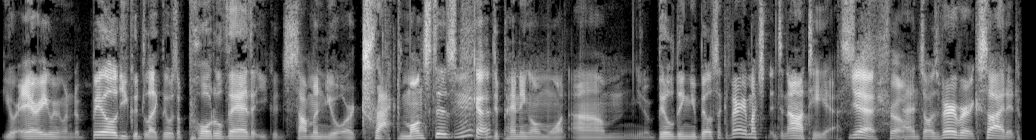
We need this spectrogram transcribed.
your area you wanted to build. You could like there was a portal there that you could summon your or attract monsters, Okay. depending on what um you know building you build. It's like very much it's an RTS. Yeah, sure. And so I was very very excited.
